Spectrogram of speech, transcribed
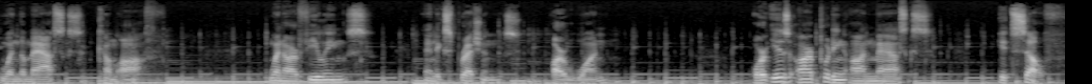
when the masks come off? When our feelings and expressions are one? Or is our putting on masks itself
